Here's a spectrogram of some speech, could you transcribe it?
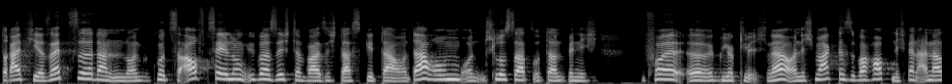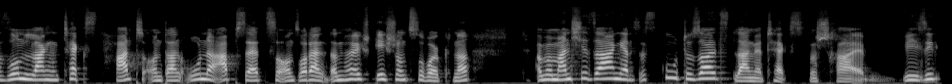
drei, vier Sätze, dann eine kurze Aufzählung, Übersicht, dann weiß ich, das geht da und darum und ein Schlusssatz und dann bin ich voll äh, glücklich. Ne? Und ich mag das überhaupt nicht. Wenn einer so einen langen Text hat und dann ohne Absätze und so, dann, dann ich, gehe ich schon zurück. Ne? Aber manche sagen, ja, das ist gut, du sollst lange Texte schreiben. Wie, siehst,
